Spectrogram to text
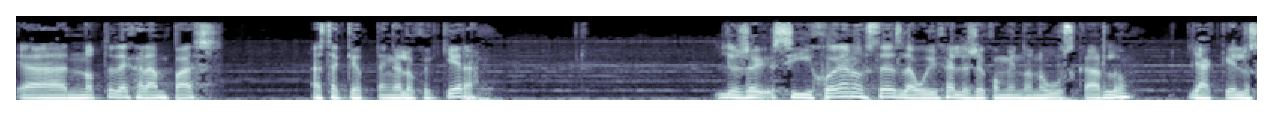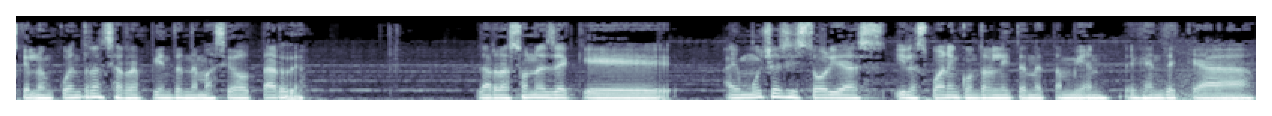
no te dejará en paz hasta que obtenga lo que quiera. si juegan ustedes la Ouija, les recomiendo no buscarlo, ya que los que lo encuentran se arrepienten demasiado tarde. La razón es de que hay muchas historias, y las pueden encontrar en internet también, de gente que ha,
